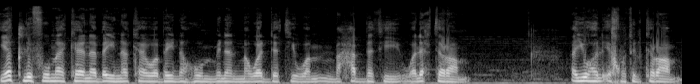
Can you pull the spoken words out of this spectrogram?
يتلف ما كان بينك وبينهم من المودة والمحبة والإحترام. أيها الإخوة الكرام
